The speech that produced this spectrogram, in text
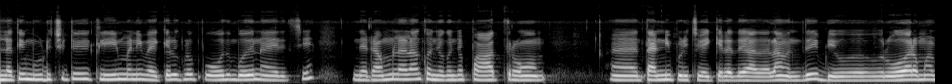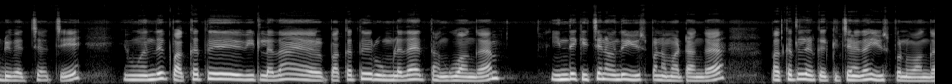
எல்லாத்தையும் முடிச்சுட்டு க்ளீன் பண்ணி வைக்கிறதுக்குள்ளே போதும் போதும்னு ஆயிடுச்சு. இந்த ட்ரம்லலாம் கொஞ்சம் கொஞ்சம் பாத்திரம் தண்ணி பிடிச்சி வைக்கிறது அதெல்லாம் வந்து இப்படி ஒரு ஓரமாக இப்படி வச்சாச்சு. இவங்க வந்து பக்கத்து வீட்டில் தான் பக்கத்து ரூமில் தான் தங்குவாங்க. இந்த கிச்சனை வந்து யூஸ் பண்ண மாட்டாங்க. பக்கத்தில் இருக்க கிச்சனை தான் யூஸ் பண்ணுவாங்க.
